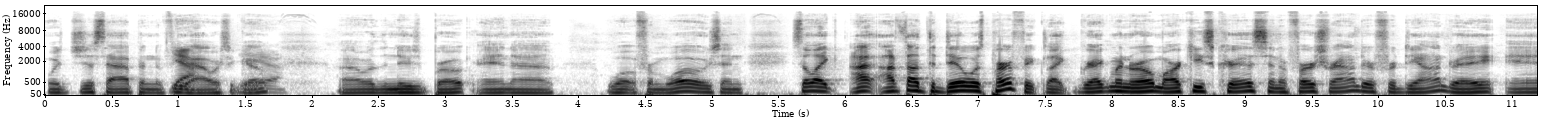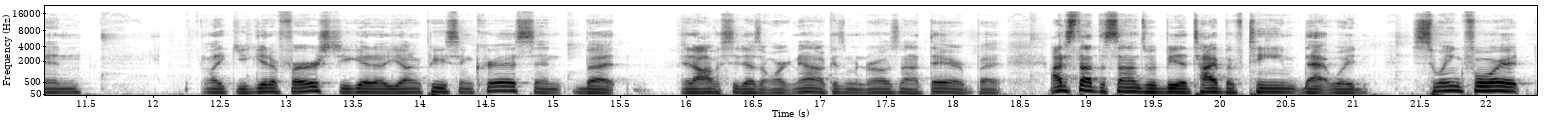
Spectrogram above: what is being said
which just happened a few Yeah. hours ago. Yeah, uh, where the news broke and uh, what from Woj, and so like I, I thought the deal was perfect. Like Greg Monroe, Marquese Chriss, and a first rounder for DeAndre, and like you get a first, you get a young piece in Chriss, and but it obviously doesn't work now because Monroe's not there. But I just thought the Suns would be a type of team that would swing for it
